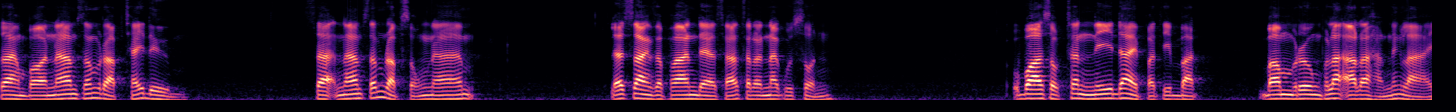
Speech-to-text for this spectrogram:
สร้างบ่อน้ำสำหรับใช้ดื่มสระน้ำสำหรับสงน้ำและสร้างสะพานแด่สาธารณกุศล อุบาสกท่านนี้ได้ปฏิบัติบำรุงพระอรหันต์ทั้งหลาย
